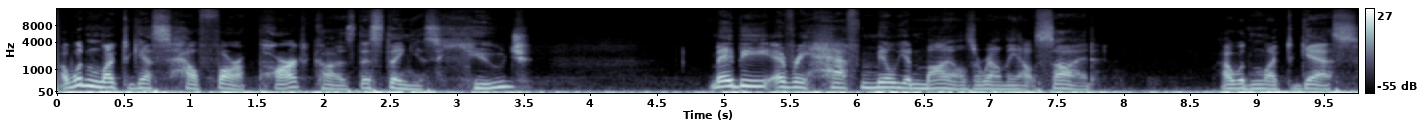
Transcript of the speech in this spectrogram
I wouldn't like to guess how far apart, cause this thing is huge. Maybe every half million miles around the outside. I wouldn't like to guess.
